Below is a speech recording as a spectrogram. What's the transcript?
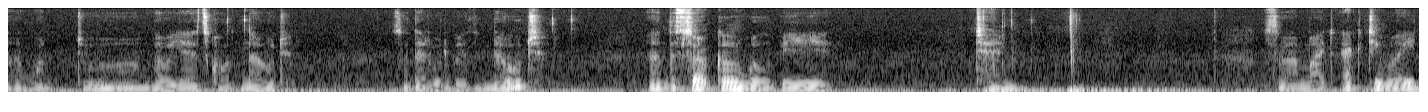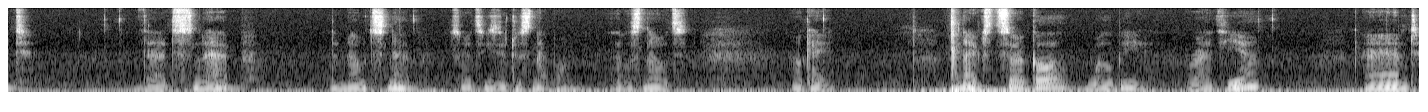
I want to oh yeah it's called node. So that will be the node. And the circle will be 10 so I might activate that snap the node snap. So it's easier to snap on those nodes. Okay. Next circle will be right here. And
